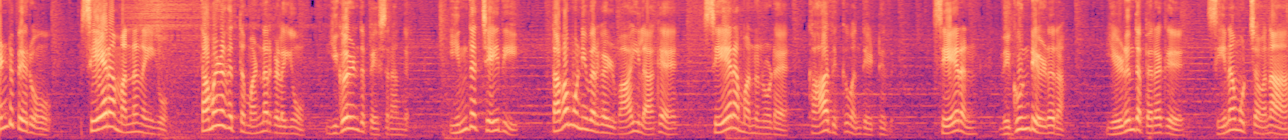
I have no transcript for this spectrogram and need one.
ரெண்டு பேரும் சேர மன்னனையும் தமிழகத்து மன்னர்களையும் இகழ்ந்து பேசுறாங்க. இந்த செய்தி தவமுனிவர்கள் வாயிலாக சேர மன்னனோட காதுக்கு வந்து எட்டுது. சேரன் வெகுண்டு எழுறான். எழுந்த பிறகு சினமுற்றவனா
